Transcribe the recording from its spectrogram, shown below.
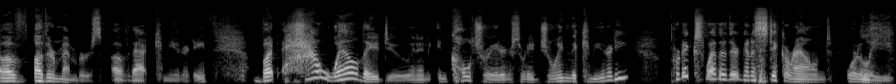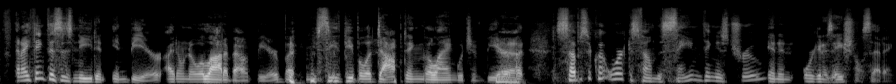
of other members of that community. But how well they do in an enculturating, sort of joining the community, predicts whether they're going to stick around or mm. leave. And I think this is neat in, in, beer. I don't know a lot about beer, but you see people adopting the language of beer. Yeah. But subsequent work has found the same thing is true in an organizational setting.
